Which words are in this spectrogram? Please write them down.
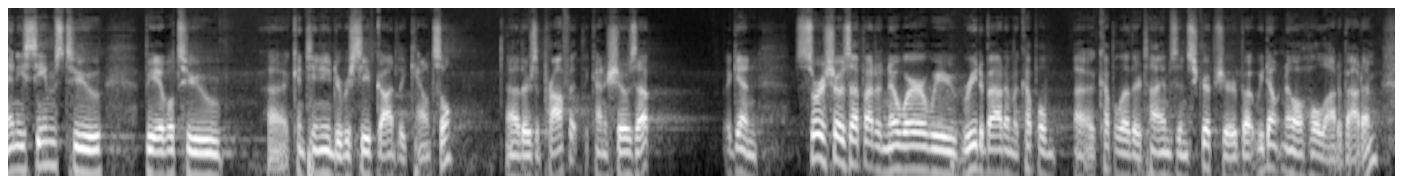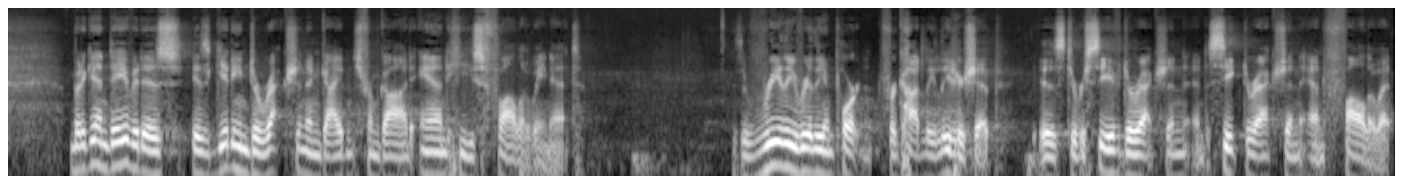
and he seems to be able to uh, continue to receive godly counsel. Uh, there's a prophet that kind of shows up. Again, sort of shows up out of nowhere. We read about him a couple, a couple other times in Scripture, but we don't know a whole lot about him. But again, David is, is getting direction and guidance from God, and he's following it. It's really, really important for godly leadership is to receive direction and to seek direction and follow it.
